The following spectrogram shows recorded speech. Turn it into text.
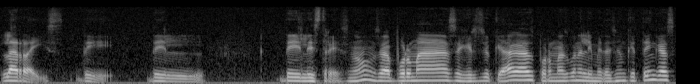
la raíz de, del, del estrés, ¿no? O sea, por más ejercicio que hagas, por más buena alimentación que tengas,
